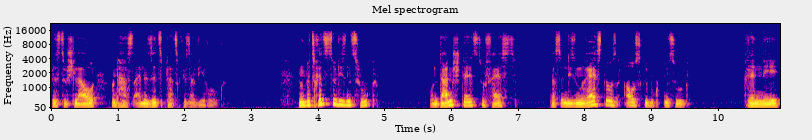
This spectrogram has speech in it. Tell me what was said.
bist du schlau und hast eine Sitzplatzreservierung. Nun betrittst du diesen Zug und dann stellst du fest, dass in diesem restlos ausgebuchten Zug René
